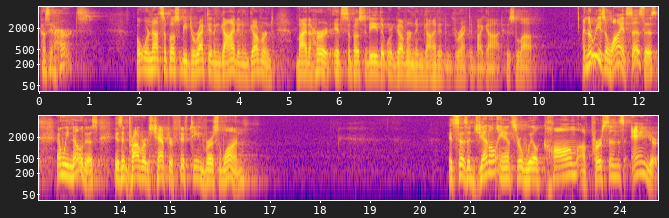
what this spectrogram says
because it hurts. But we're not supposed to be directed and guided and governed by the hurt. It's supposed to be that we're governed and guided and directed by God, who's love. And the reason why it says this, and we know this, is in Proverbs chapter 15, verse 1. It says, A gentle answer will calm a person's anger,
